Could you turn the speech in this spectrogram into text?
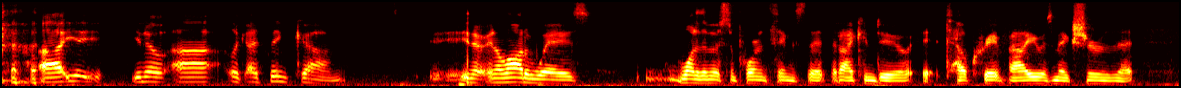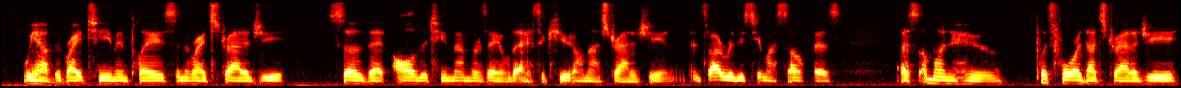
uh, you, you, know, uh, look, I think, um, you know, in a lot of ways, one of the most important things that, that I can do to help create value is make sure that – we have the right team in place and the right strategy so that all of the team members are able to execute on that strategy. And, and so I really see myself as as someone who puts forward that strategy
